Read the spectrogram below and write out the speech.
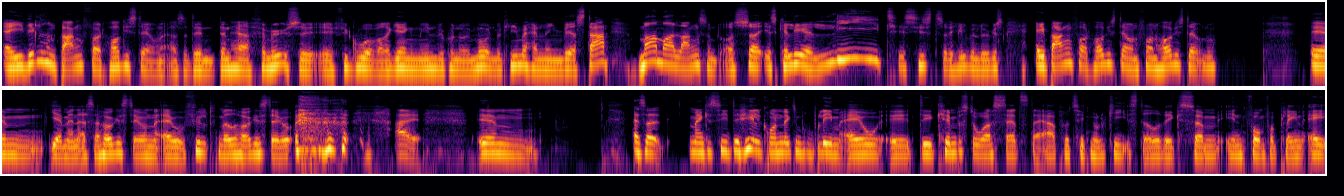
Er I i virkeligheden bange for, at hockeystavene, altså den, den her famøse øh, figur, hvor regeringen mente, vi kunne nå i mål med klimahandlingen ved at starte meget, meget langsomt, og så eskalere lige til sidst, så det hele vil lykkes. Er I bange for, at hockeystaven får en hockeystav nu? Øhm, jamen altså, hockeystaven er jo fyldt med hockeystav. Ej, øhm, altså, man kan sige, at det helt grundlæggende problem er jo øh, det kæmpestore sats, der er på teknologi stadigvæk, som en form for plan A,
